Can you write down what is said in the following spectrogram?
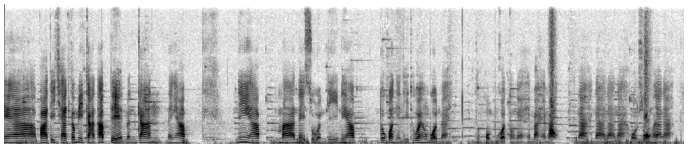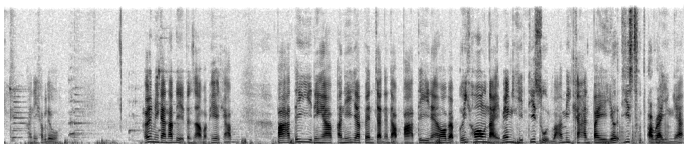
นะฮะปาร์ตี้แชทก็มีการอัปเดตเหมือนกันนะครับ นี่ครับมาในส่วนนี้นี่ครับทุกคนเห็นที่ถ้วยข้างบนไหมทุกผมกดตรงเนี้ยเห็นปะเห็นปะนะนะนะนะโหซูมแล้วนะ อันนี้เข้าไปดูเฮ้ยมีการอัปเดตเป็นสามประเภทครับปาร์ตี้นะครับ อันนี้จะเป็นจัดอันดับปาร์ตี้นะว่าแบบเอ้ยห้องไหนแม่งฮิตที่สุดว่ามีการไปเยอะที่สุดอะไรอย่างเงี้ย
